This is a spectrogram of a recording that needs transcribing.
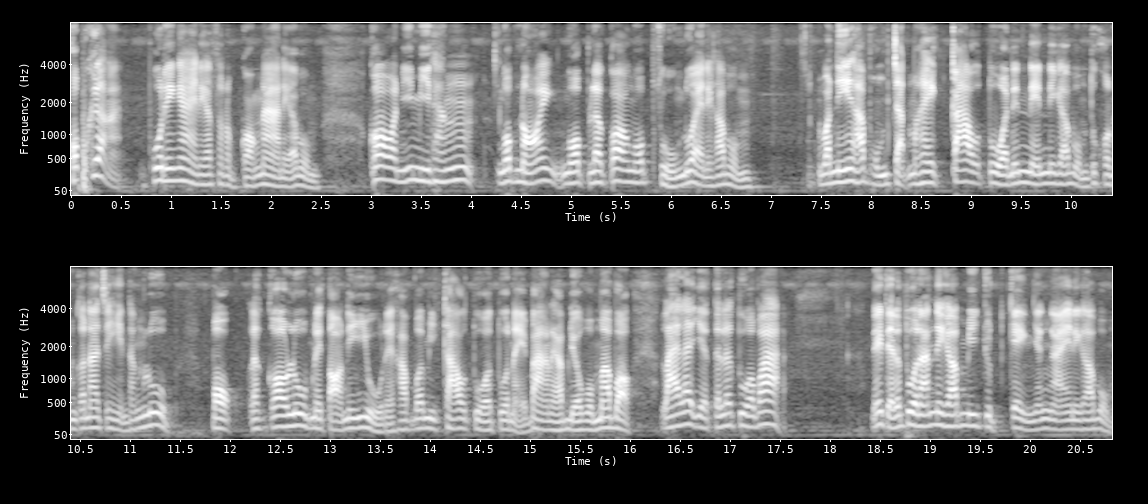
ครบเครื่องอะ พูดง่ายๆนะครับสำหรับกองหน้านะครับผม ก็วันนี้มีทั้งงบน้อยงบแล้วก็งบสูงด้วยนะครับผม วันนี้ครับผมจัดมาให้ 9 ตัวเน้นๆนี่ครับผมทุกคนก็น่าจะเห็นทั้งรูปปกแล้วก็รูปในตอนนี้อยู่นะครับ ว่ามี 9 ตัวตัวไหนบ้างนะครับ เดี๋ยวผมมาบอกรายละเอียดแต่ละตัวว่า ในแต่ละตัวนั้นนะครับมีจุดเก่งยังไงนะครับผม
